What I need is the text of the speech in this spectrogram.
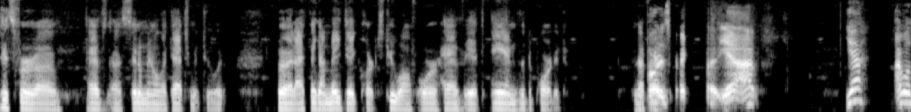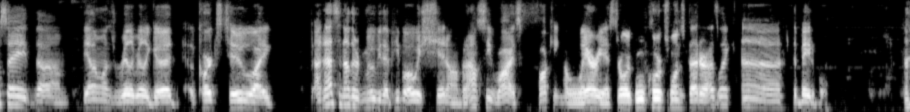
just for uh, I have a sentimental attachment to it. But I think I may take Clerks 2 off or have it and The Departed. I The part forgot- is great, but yeah, I, yeah, I will say the um, the other one's really really good. Clerks two, like, and that's another movie that people always shit on, but I don't see why. It's fucking hilarious. They're like, "Well, Clerks one's better." I was like, uh, debatable.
